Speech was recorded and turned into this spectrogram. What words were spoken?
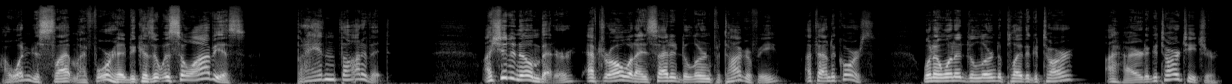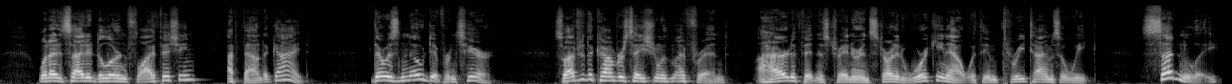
I wanted to slap my forehead because it was so obvious, but I hadn't thought of it. I should have known better. After all, when I decided to learn photography, I found a course. When I wanted to learn to play the guitar, I hired a guitar teacher. When I decided to learn fly fishing, I found a guide. There was no difference here. So after the conversation with my friend, I hired a fitness trainer and started working out with him three times a week. Suddenly,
